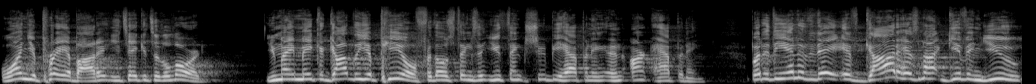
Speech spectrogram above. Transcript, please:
One, you pray about it, you take it to the Lord. You may make a godly appeal for those things that you think should be happening and aren't happening. But at the end of the day, if God has not given you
